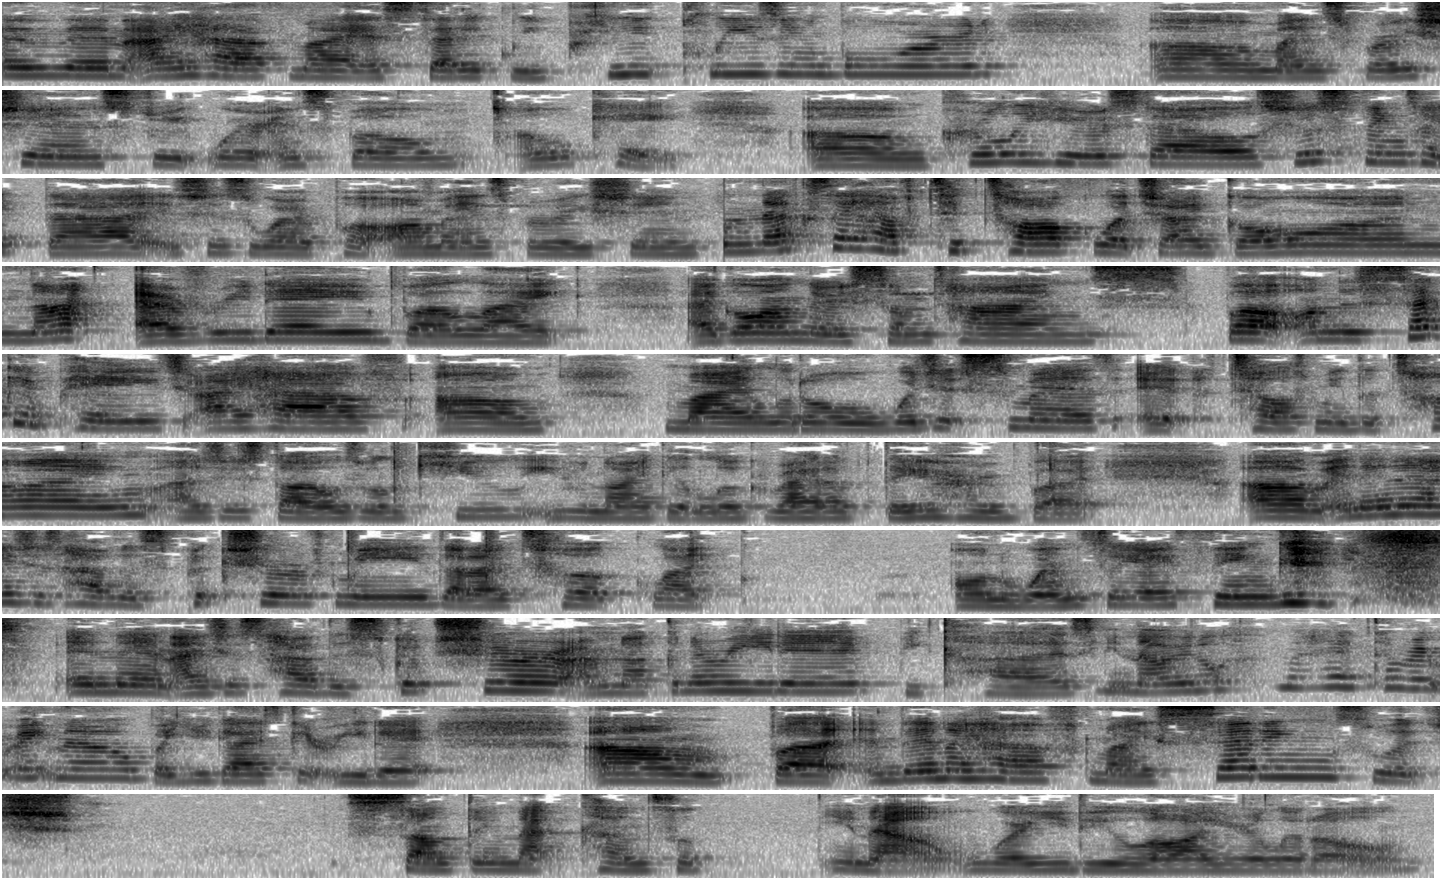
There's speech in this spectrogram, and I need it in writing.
and then I have my aesthetically pleasing board. Um, my inspiration, streetwear inspo, okay. Um, curly hairstyles, just things like that. It's just where I put all my inspiration. Next I have TikTok, which I go on not every day, but like I go on there sometimes. But on the second page, I have um, my little Widgetsmith. It tells me the time. I just thought it was really cute, even though I could look right up there. But um, And then I just have this picture of me that I took like on Wednesday, I think. and then I just have the scripture. I'm not to read it because, you know, I don't have my head covered right now, but you guys can read it. Um, but, and then I have my settings, which something that comes with, you know, where you do all your little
